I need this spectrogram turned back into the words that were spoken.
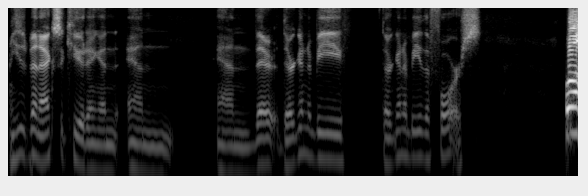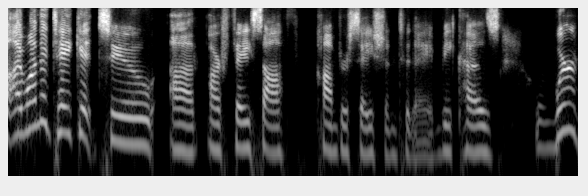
he's been executing, and and and they're they're going to be they're going to be the force. Well, I want to take it to uh, our face off conversation today because we're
